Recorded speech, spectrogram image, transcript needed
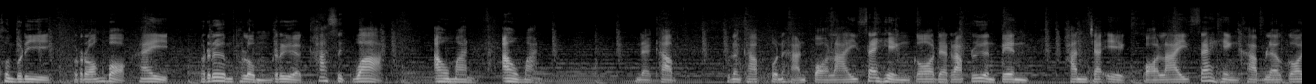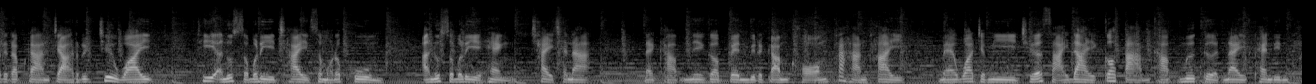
ธนบุรีร้องบอกให้เริ่มถล่มเรือข้าศึกว่า เอามัน เอามันนะครับคุณครับพลทหารปอไลแซ่เฮงก็ได้รับเลื่อนเป็น พันจ่าเอกปอไลแซ่เฮงครับ แล้วก็ได้รับการจารึกชื่อไว้ ที่อนุสาวรีย์ชัยสมรภูมิ อนุสาวรีย์แห่งชัยชนะนะครับ นี่ก็เป็นวิรกรรมของทหารไทย แม้ว่าจะมีเชื้อสายใดก็ตามครับ เมื่อเกิดในแผ่นดินไท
